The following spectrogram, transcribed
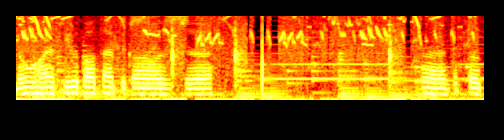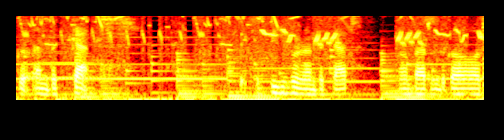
know how I feel about that because uh, uh the burger and the cat, the beaver and the cat, and that and the god.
